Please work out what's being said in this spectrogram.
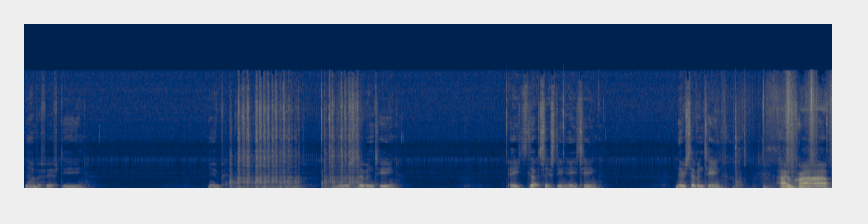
Number 15. Nope. Number 17. 8, 16, 18. No 17. Oh crap!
